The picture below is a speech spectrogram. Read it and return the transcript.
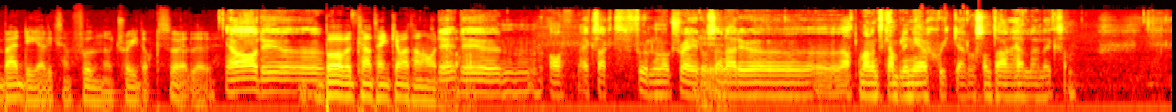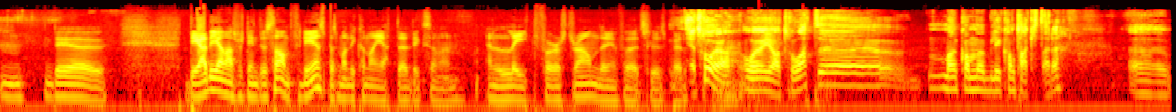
innebär det liksom full no trade också eller? Ja det är ju... Bör väl kunna tänka mig att han har det, det, det är ju, Ja exakt, full no trade och sen är det ju att man inte kan bli nedskickad och sånt där heller liksom. Mm, det, det hade annars varit intressant för det är en spel som hade kunnat gett liksom en, en late first rounder inför ett slutspel. Det tror jag och jag tror att uh, man kommer bli kontaktade. Uh,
